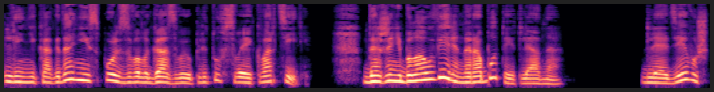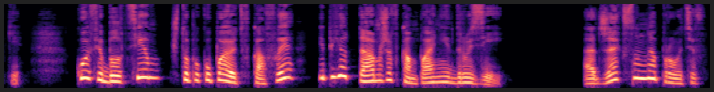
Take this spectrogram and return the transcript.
Ли никогда не использовала газовую плиту в своей квартире. Даже не была уверена, работает ли она. Для девушки кофе был тем, что покупают в кафе и пьют там же в компании друзей. А Джексон, напротив,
